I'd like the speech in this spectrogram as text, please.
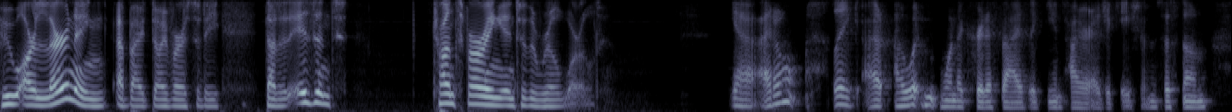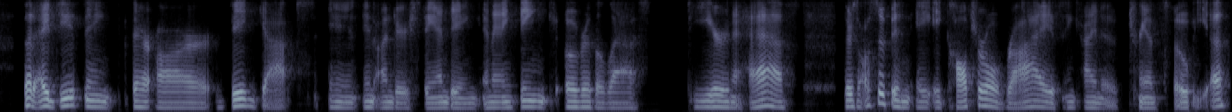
who are learning about diversity that it isn't transferring into the real world. Yeah, I don't like I, I wouldn't want to criticize like the entire education system, but I do think there are big gaps in, in understanding. And I think over the last year and a half, there's also been a, a cultural rise in kind of transphobia.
